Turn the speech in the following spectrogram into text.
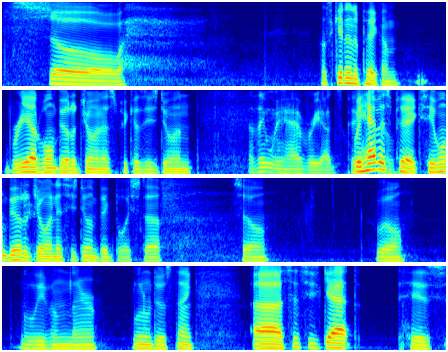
so let's get into pick'em. Riyadh won't be able to join us because he's doing I think we have Riyadh's pick. we have his picks. He won't be able to join us. He's doing big boy stuff. So we'll we'll leave him there. Let him do his thing. Uh since he's got his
